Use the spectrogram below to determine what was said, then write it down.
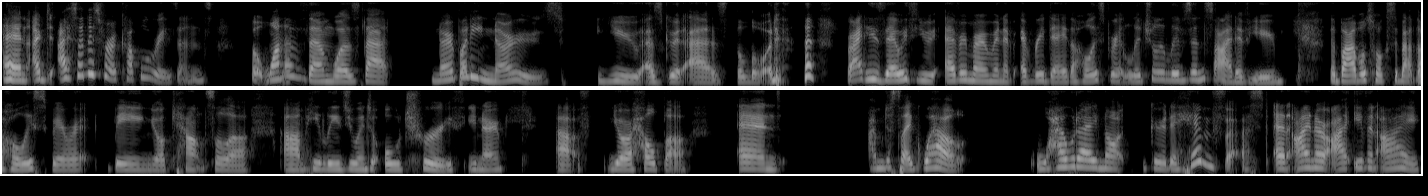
And I, I said this for a couple reasons, but one of them was that nobody knows you as good as the Lord, right? He's there with you every moment of every day. The Holy Spirit literally lives inside of you. The Bible talks about the Holy Spirit being your counselor. Um, he leads you into all truth, you know, uh, your helper. And I'm just like, wow, why would I not go to him first? And I know I, even I,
